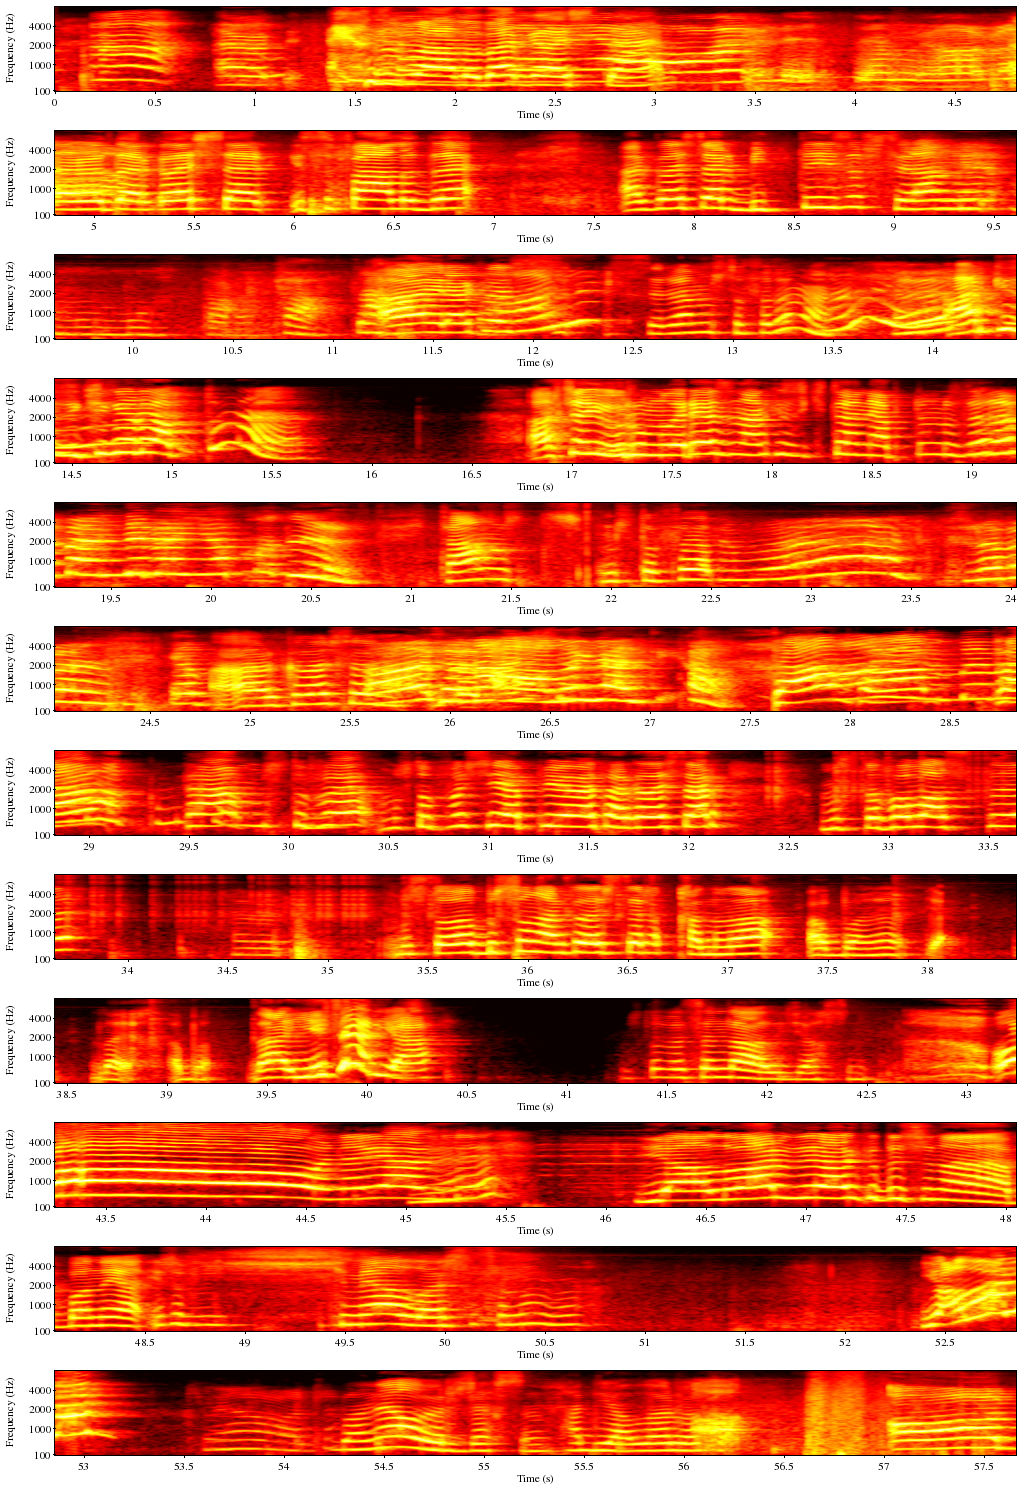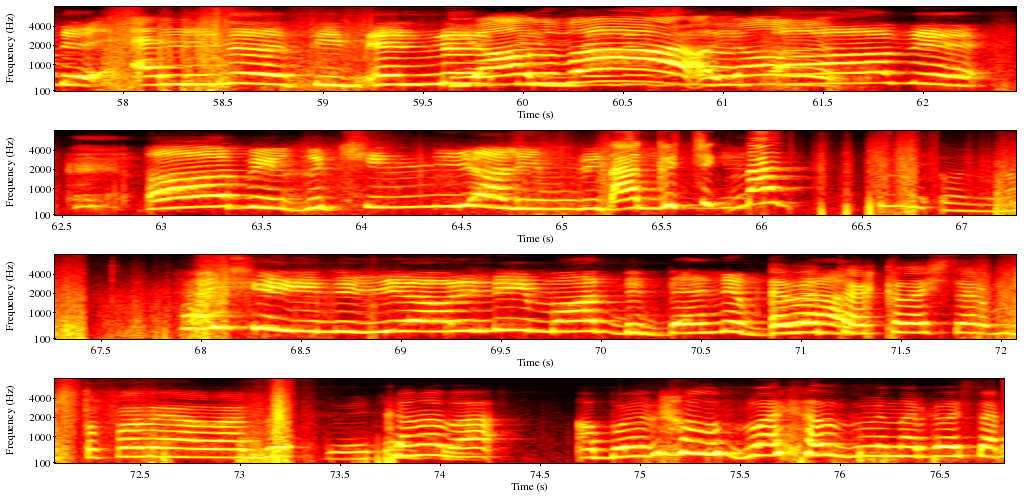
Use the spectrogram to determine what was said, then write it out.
ağladı arkadaşlar. Evet arkadaşlar Yusuf ağladı. Arkadaşlar bitti Yusuf sıram Mustafa. Hayır arkadaşlar sıra Mustafa'da mı? Herkes iki kere yaptı mı? Arkadaşlar yorumlara yazın herkes iki tane yaptı mı? Sıra bende ben yapmadım. Tamam Mus- Mustafa. Tamam. Sıra ben. Yap. Arkadaşlar Ay sana ağla geldi ya. Tamam tamam tamam tamam Mustafa Mustafa şey yapıyor evet arkadaşlar. Mustafa bastı. Evet. Mustafa bu son arkadaşlar kanala abone ya like abone. Daha yeter ya. Mustafa sen de ağlayacaksın. Oo ne geldi? Yalvar diyor arkadaşına. Bana ya. Yusuf kime yalvarsa sana mı? Yalvar lan. Kime vardı? Bana yalvaracaksın. Hadi yalvar bakalım. Abi elini öpeyim elini öpeyim. Yalvar, ayağını. Abi. Abi gıçını alayım gıç. Lan gıçık lan. Oynuyor. Her şeyini alayım abi beni bırak. Evet arkadaşlar Mustafa da yalvardı. Kanala abone olup like atmayın arkadaşlar.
